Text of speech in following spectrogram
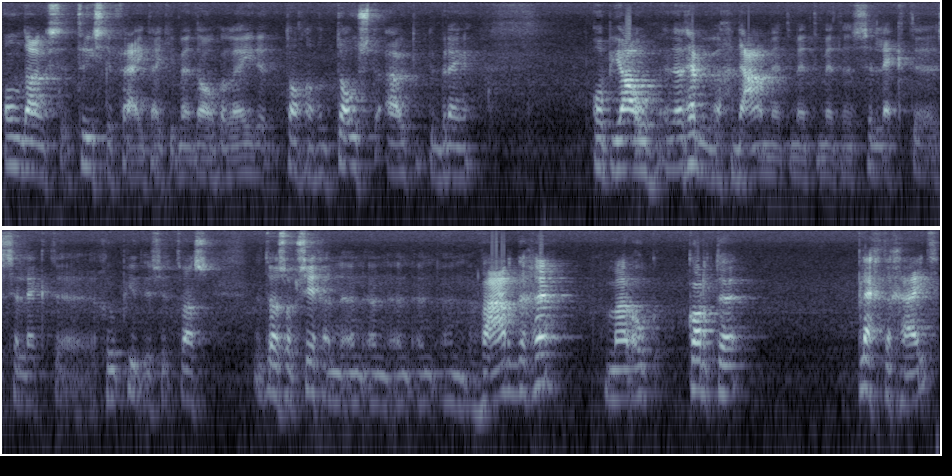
ondanks het trieste feit dat je bent overleden, toch nog een toast uit te brengen op jou. En dat hebben we gedaan met, met, met een select, select groepje. Dus het was, het was op zich een, een, een, een, een waardige, maar ook korte plechtigheid.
